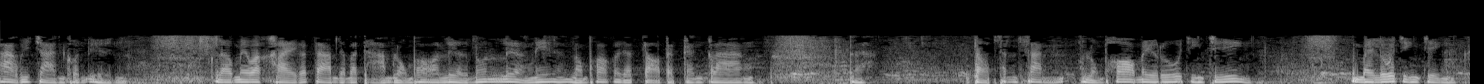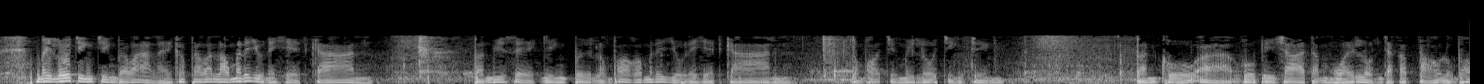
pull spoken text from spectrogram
พากษ์วิจารณ์คนอื่น แล้วไม่ว่าใครก็ตามจะมาถามหลวงพ่อเรื่องโน้นเรื่องนี้ หลวงพ่อก็จะตอบแบบกลางๆตอบสั้น ๆ หลวงพ่อไม่รู้จริง ๆ ไม่รู้จริง ๆ ไม่รู้จริง ๆ แปลว่าอะไร ก็แปลว่าเราไม่ได้อยู่ในเหตุการณ์ ตอนพิเศษยิงปืนหลวงพ่อก็ไม่ได้อยู่ในเหตุการณ์หลวงพ่อจึงไม่รู้จริง ๆ ตอนครูอ่าครูปีชาทำหวยหล่นจากกระเป๋า หลวงพ่อ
